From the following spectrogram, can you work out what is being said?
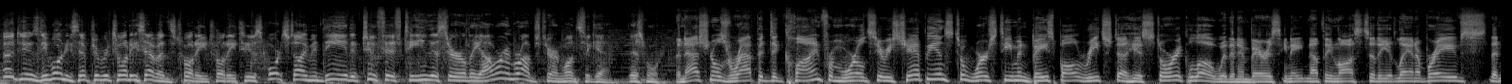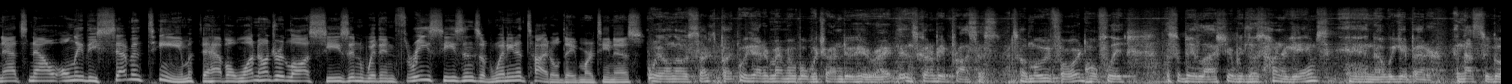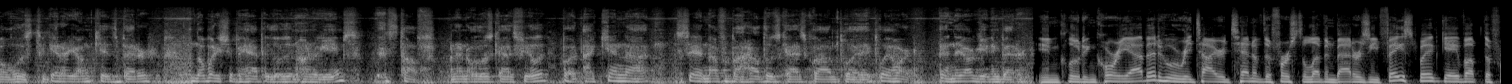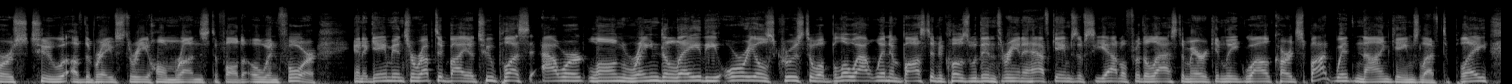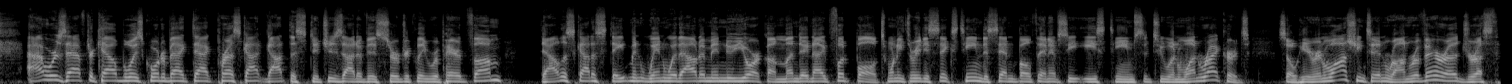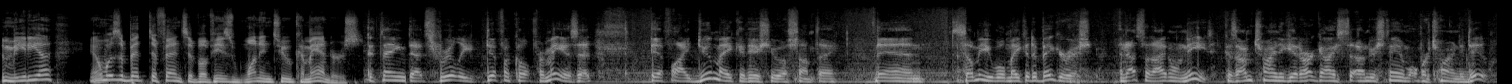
Good Tuesday morning, September 27th, 2022. Sports time indeed at 2.15 this early hour, and Rob's turn once again this morning. The Nationals' rapid decline from World Series champions to worst team in baseball reached a historic low with an embarrassing 8-0 loss to the Atlanta Braves. The Nats now only the seventh team to have a 100-loss season within three seasons of winning a title, Dave Martinez. We all know it sucks, but we got to remember what we're trying to do here, right? It's going to be a process. So moving forward, hopefully this will be last year we lose 100 games and uh, we get better. And that's the goal is to get our young kids better. Nobody should be happy losing 100 games. It's tough, and I know those guys feel it, but I cannot say enough about how those guys go out and play. They play hard, and they are getting better. Including Cory Abbott, who retired 10 of the first 11 batters he faced, but gave up the first two of the Braves' three home runs to fall to 0-4. In a game interrupted by a two-plus hour-long rain delay, the Orioles cruised to a blowout win in Boston to close within three and a half games of Seattle for the last American League wildcard spot with nine games left to play. Hours after Cowboys quarterback Dak Prescott got the stitches out of his surgically repaired thumb, Dallas got a statement win without him in New York on Monday Night Football, 23 to 16 to send both NFC East teams to 2 and 1 records. So here in Washington, Ron Rivera addressed the media and was a bit defensive of his 1 and 2 commanders. The thing that's really difficult for me is that if I do make an issue of something, then some of you will make it a bigger issue. And that's what I don't need because I'm trying to get our guys to understand what we're trying to do.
